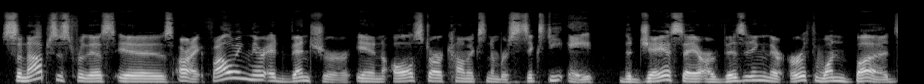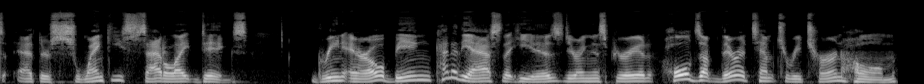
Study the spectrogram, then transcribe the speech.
Synopsis for this is all right, following their adventure in All Star Comics number 68, the JSA are visiting their Earth One buds at their swanky satellite digs. Green Arrow, being kind of the ass that he is during this period, holds up their attempt to return home.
